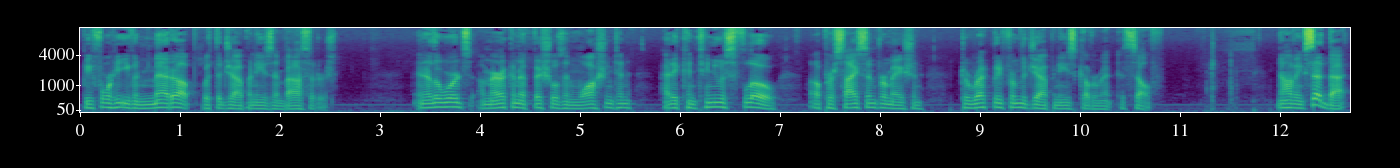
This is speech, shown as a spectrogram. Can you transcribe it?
before he even met up with the Japanese ambassadors. In other words, American officials in Washington had a continuous flow of precise information directly from the Japanese government itself. Now, having said that,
